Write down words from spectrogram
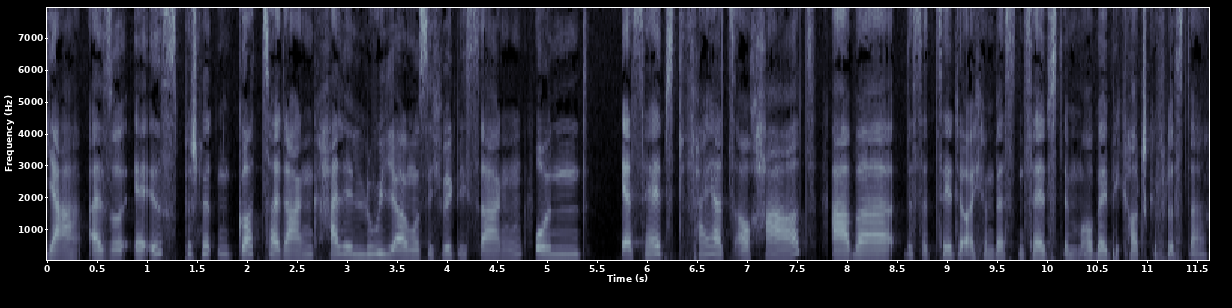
Ja, also er ist beschnitten, Gott sei Dank. Halleluja, muss ich wirklich sagen. Und Er selbst feiert's auch hart, aber das erzählt er euch am besten selbst im Oh Baby Couch Geflüster.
